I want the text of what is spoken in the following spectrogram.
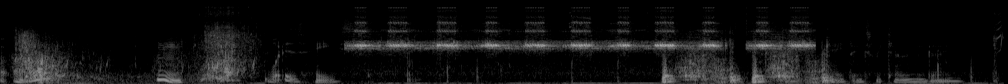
Uh, uh, hmm. What is haste? Okay, thanks for telling me, guys.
